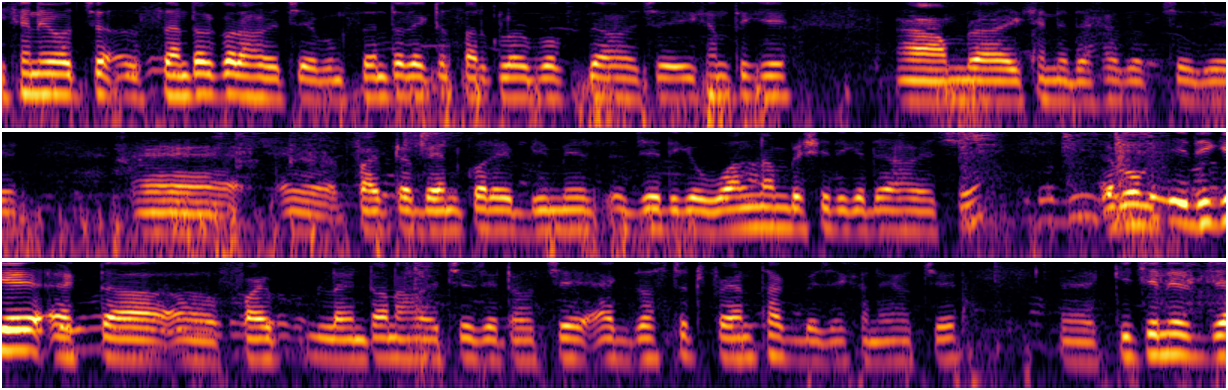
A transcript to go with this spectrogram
এখানে হচ্ছে সেন্টার করা হয়েছে এবং সেন্টারে একটা সার্কুলার বক্স দেওয়া হয়েছে। এখান থেকে আমরা এখানে দেখা যাচ্ছে যে পাইপটা ব্যান্ড করে বিমের যেদিকে ওয়াল নামবে সেদিকে দেওয়া হয়েছে। এবং এদিকে একটা পাইপ লাইন টানা হয়েছে, যেটা হচ্ছে অ্যাডজাস্টেড ফ্যান থাকবে, যেখানে হচ্ছে কিচেনের যে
